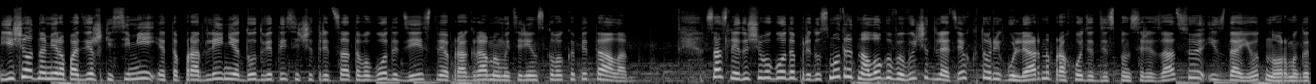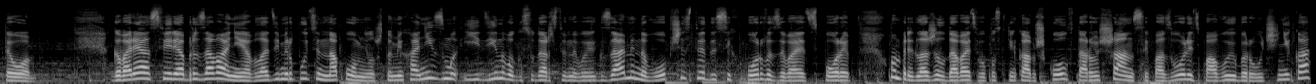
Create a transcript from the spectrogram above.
Еще одна мера поддержки семей – это продление до 2030 года действия программы материнского капитала. Со следующего года предусмотрят налоговый вычет для тех, кто регулярно проходит диспансеризацию и сдает нормы ГТО. Говоря о сфере образования, Владимир Путин напомнил, что механизм единого государственного экзамена в обществе до сих пор вызывает споры. Он предложил давать выпускникам школ второй шанс и позволить по выбору ученика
